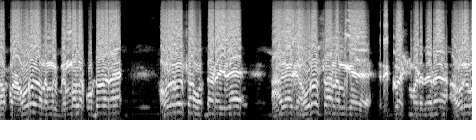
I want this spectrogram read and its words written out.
ಪಾಪ ಅವರು ನಮಗೆ ಬೆಂಬಲ ಕೊಟ್ಟಿದ್ದಾರೆ. ಅವ್ರಿಗೂ ಸಹ ಒತ್ತಡ ಇದೆ. ಹಾಗಾಗಿ ಅವರು ಸಹ ನಮಗೆ ರಿಕ್ವೆಸ್ಟ್ ಮಾಡಿದ್ದಾರೆ. ಅವರಿಗೂ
